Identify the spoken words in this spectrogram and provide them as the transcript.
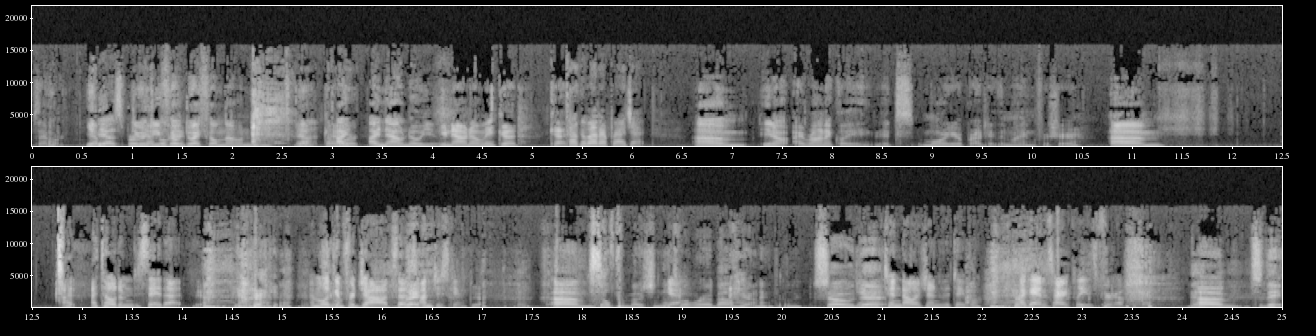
Does that work? Yep. Yeah, it's perfect. Do, do, okay. feel, do I feel known? yeah, I, I now know you. You now know me. Good. Okay. Talk about our project. Um, you know, ironically, it's more your project than mine for sure. Um, I, I told him to say that. Yeah. right. I'm looking for jobs. So right. I'm just kidding. Yeah. Um, Self promotion. That's yeah. what we're about here on Anthrolink. So the ten dollars under the table. okay, I'm sorry. Please, for real. Um, so the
